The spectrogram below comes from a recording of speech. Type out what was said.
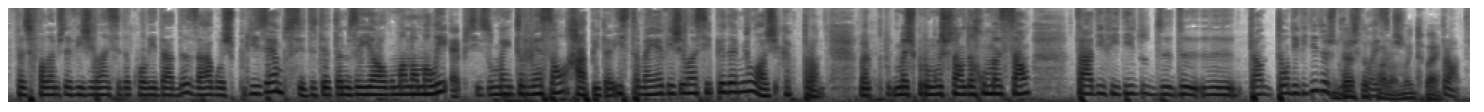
faz, falamos da vigilância da qualidade das águas, por exemplo, se detectamos aí alguma anomalia, é preciso uma intervenção rápida. Isso também é vigilância epidemiológica. Pronto. Mas, mas por uma questão da arrumação está dividido de, de, de, estão, estão divididas duas Desta coisas. forma, muito bem. Pronto.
